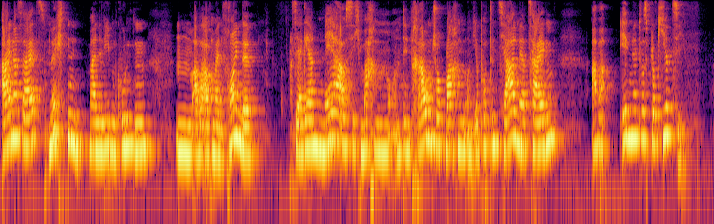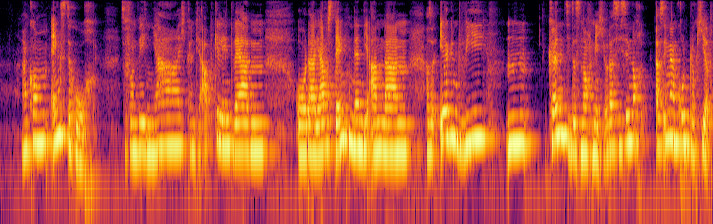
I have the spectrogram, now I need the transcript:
einerseits möchten meine lieben Kunden, mm, aber auch meine Freunde sehr gern mehr aus sich machen und den Traumjob machen und ihr Potenzial mehr zeigen, aber irgendetwas blockiert sie. Dann kommen Ängste hoch, so von wegen, ja, ich könnte ja abgelehnt werden oder ja, was denken denn die anderen? Also irgendwie mh, hm, können sie das noch nicht oder sie sind noch aus irgendeinem Grund blockiert.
